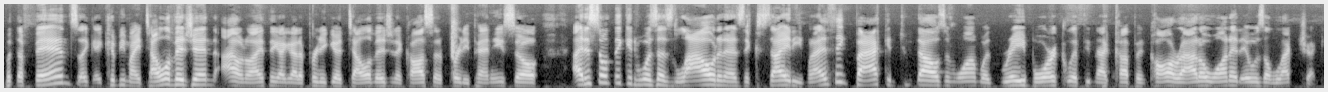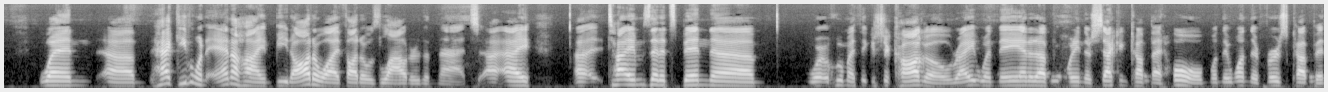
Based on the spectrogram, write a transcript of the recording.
But the fans, like, it could be my television. I don't know. I think I got a pretty good television. It costed a pretty penny. So I just don't think it was as loud and as exciting. When I think back in 2001 with Ray Bourque lifting that cup and Colorado won it, it was electric when um, heck, even when Anaheim beat Ottawa, I thought it was louder than that. I, I uh, times that it's been. Um, where, who am I thinking? Chicago, right? When they ended up winning their second cup at home, when they won their first cup in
